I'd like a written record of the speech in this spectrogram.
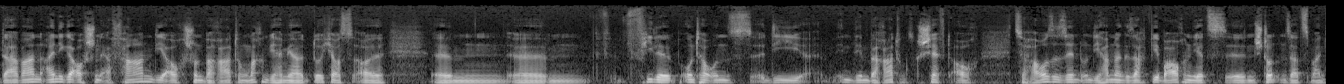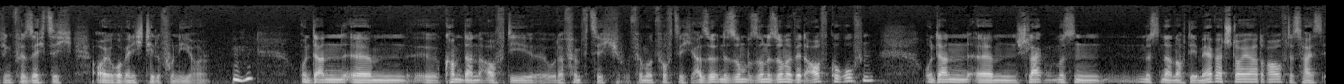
Da waren einige auch schon erfahren, die auch schon Beratung machen. Wir haben ja durchaus äh, ähm, ähm, viele unter uns, die in dem Beratungsgeschäft auch zu Hause sind und die haben dann gesagt, wir brauchen jetzt äh, einen Stundensatz meinetwegen für 60 Euro, wenn ich telefoniere. Mhm. Und dann ähm, äh, kommen dann auf die, oder 50, 55, also eine Summe, so eine Summe wird aufgerufen und dann ähm, schlagen, müssen, müssen da noch die Mehrwertsteuer drauf. Das heißt,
